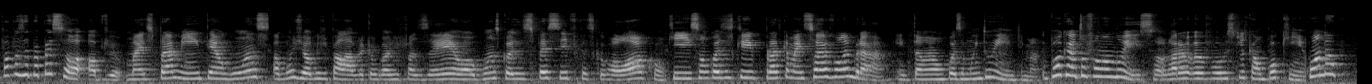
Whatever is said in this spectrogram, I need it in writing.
Vou fazer pra pessoa, óbvio, mas pra mim tem algumas, alguns jogos de palavra que eu gosto de fazer, ou algumas coisas específicas que eu coloco, que são coisas que praticamente só eu vou lembrar. Então é uma coisa muito íntima. Por que eu tô falando isso? Agora eu vou explicar um pouquinho. Quando eu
